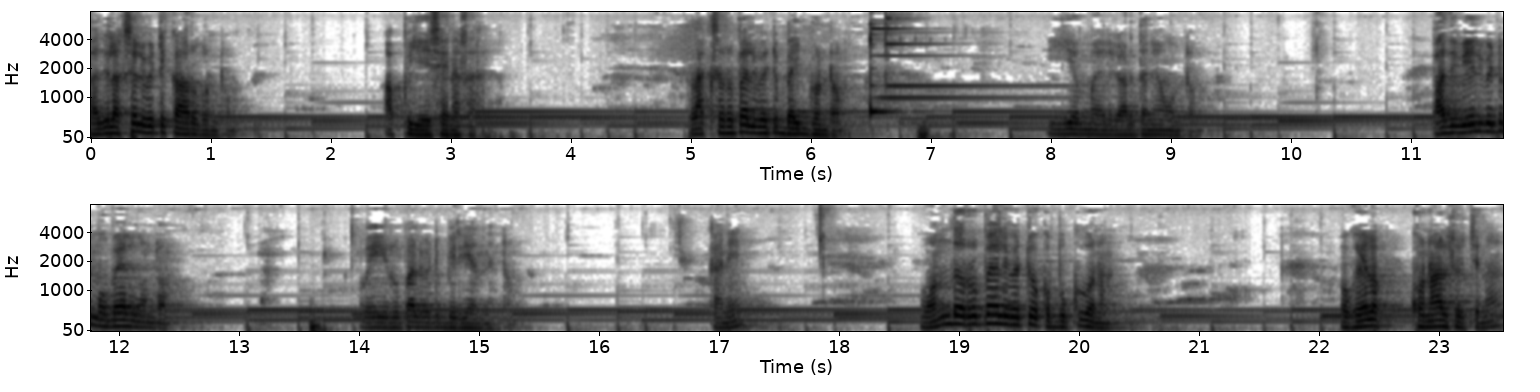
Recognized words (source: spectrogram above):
పది లక్షలు పెట్టి కారు కొంటాం. అప్పు చేసైనా సరే. లక్ష రూపాయలు పెట్టి బైక్ కొంటాం. ఈఎంఐలు కడుతూనే ఉంటాం. పదివేలు పెట్టి మొబైల్ కొంటాం. వెయ్యి రూపాయలు పెట్టి బిర్యానీ తింటాం. కానీ వంద రూపాయలు పెట్టి ఒక బుక్ కొనం. ఒకవేళ కొనాల్సి వచ్చినా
